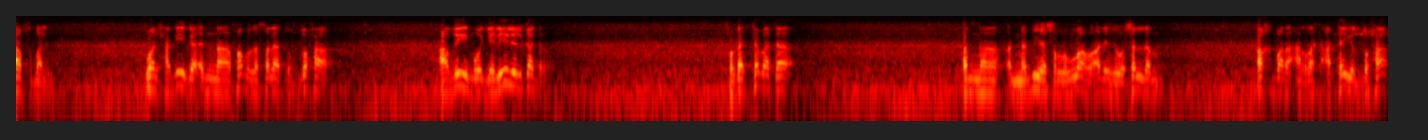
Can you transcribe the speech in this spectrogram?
أفضل. والحقيقة أن فضل صلاة الضحى عظيم وجليل القدر. فقد ثبت أن النبي صلى الله عليه وسلم أخبر عن ركعتي الضحى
